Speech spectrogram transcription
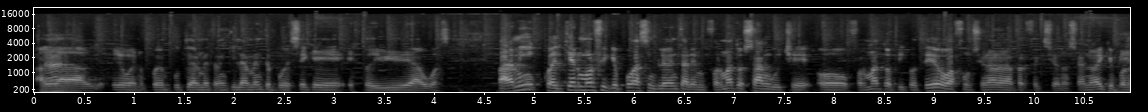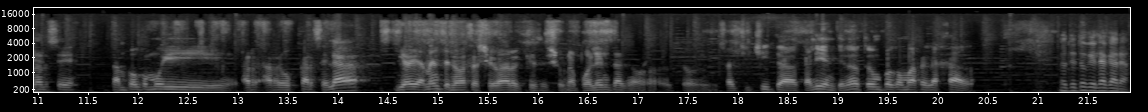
agradable. Pero bueno, pueden putearme tranquilamente porque sé que esto divide aguas. Para mí, cualquier Morphy que puedas implementar en formato sándwich o formato picoteo va a funcionar a la perfección. O sea, no hay que ponerse tampoco muy a, rebuscársela y obviamente no vas a llevar, qué sé yo, una polenta con, con salchichita caliente, ¿no? Todo un poco más relajado. No te toques la cara,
